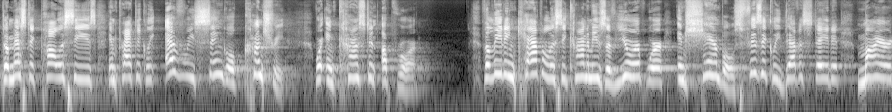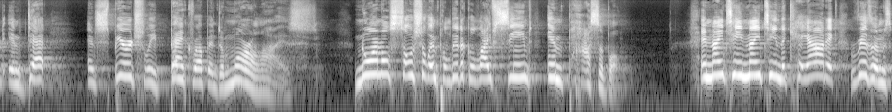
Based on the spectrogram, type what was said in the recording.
domestic policies in practically every single country were in constant uproar. The leading capitalist economies of Europe were in shambles, physically devastated, mired in debt, and spiritually bankrupt and demoralized. Normal social and political life seemed impossible. In 1919, the chaotic rhythms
